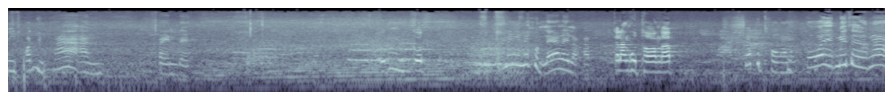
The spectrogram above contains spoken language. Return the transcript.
มีพอดอยู่ห้าอันเป็นแต่กดกดไม่ไม่ขุดแร่เลยเหรอครับกำลังขุดทองครับ ชอบขุดทองโอ้ยไม่ถึงอะ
